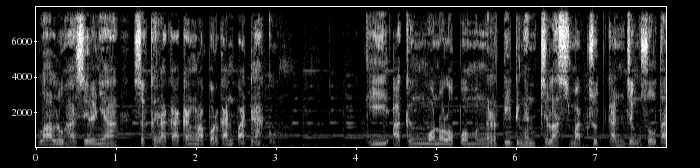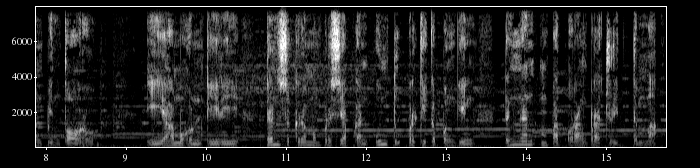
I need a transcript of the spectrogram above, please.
Lalu hasilnya segera Kakang laporkan padaku. Ki Ageng Monolopo mengerti dengan jelas maksud Kanjeng Sultan Bintoro. Ia mohon diri dan segera mempersiapkan untuk pergi ke Pengging dengan empat orang prajurit Demak.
